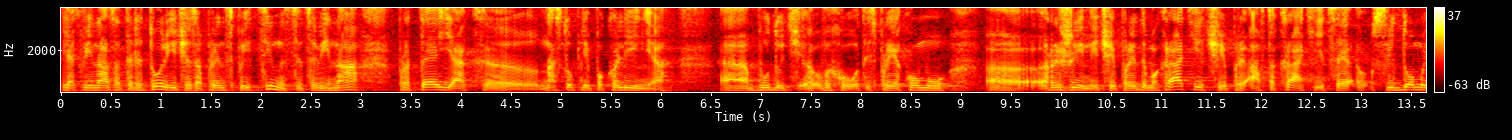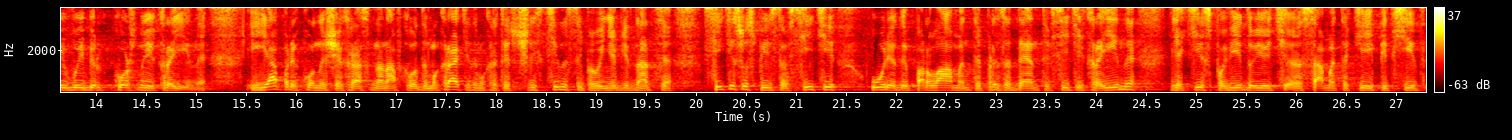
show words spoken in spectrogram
як війна за території чи за принципи і цінності. Це війна про те, як е, наступні покоління будуть е, виховуватись, при якому е, режимі, чи при демократії, чи при автократії. Це свідомий вибір кожної країни. І я переконаний, що якраз на навколо демократії, демократичних цінностей повинні об'єднатися всі ті суспільства, всі ті уряди, парламенти, президенти, всі ті країни, які сповідують е, саме такий підхід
